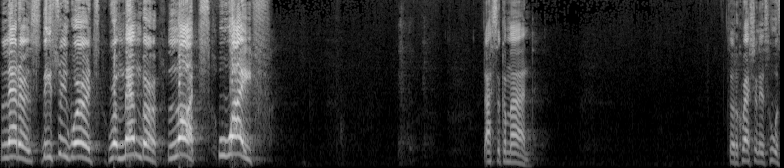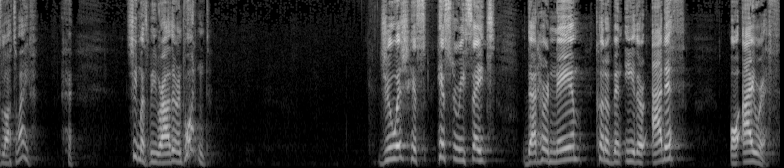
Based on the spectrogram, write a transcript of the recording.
letters, these three words. Remember Lot's wife. That's the command. So the question is who was Lot's wife? she must be rather important. Jewish his, history states that her name could have been either Adith or Irith.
